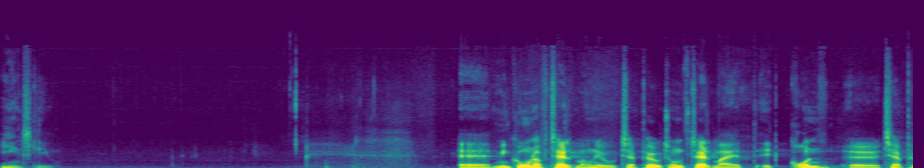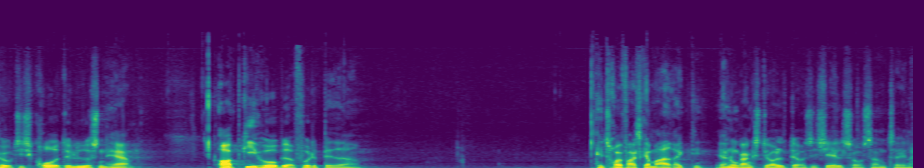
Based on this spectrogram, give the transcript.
i ens liv. Uh, min kone har fortalt mig, hun er jo terapeut, hun har fortalt mig, et, et grundterapeutisk øh, råd, det lyder sådan her. Opgiv håbet og få det bedre. Det tror jeg faktisk er meget rigtigt. Jeg har nogle gange stjålet det også i sjælesårssamtaler.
